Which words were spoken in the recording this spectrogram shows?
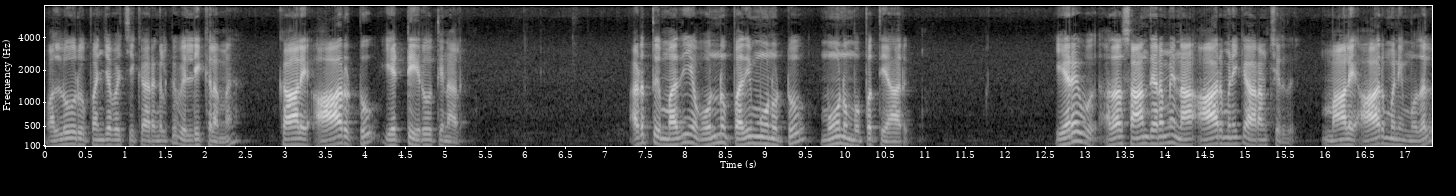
வல்லூர் பஞ்சபட்சிக்காரங்களுக்கு வெள்ளிக்கிழமை காலை ஆறு டு எட்டு இருபத்தி நாலு அடுத்து மதியம் ஒன்று பதிமூணு டு மூணு முப்பத்தி ஆறு. இரவு அதாவது சாயந்தரமே நான் ஆறு மணிக்கு ஆரம்பிச்சிருது. மாலை ஆறு மணி முதல்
